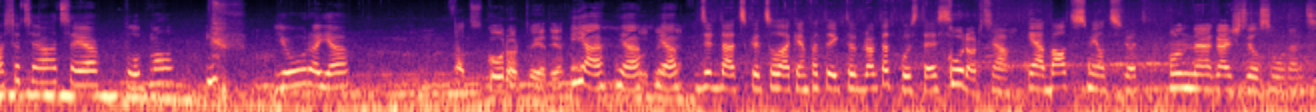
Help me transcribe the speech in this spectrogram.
asociācija, pludmale, jūra, jā tāds kurorts vieta. Ja, jā, jā, jā. Dzirdēts, ka cilvēkiem patīk tur braukt atpūsties. Kurorts, jā. Jā, baltas smilts ļoti. Un uh, gaišs zils ūdens.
